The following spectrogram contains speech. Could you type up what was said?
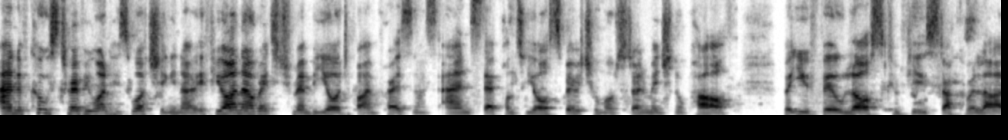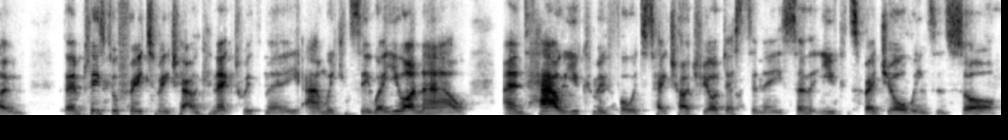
And of course, to everyone who's watching, you know, if you are now ready to remember your divine presence and step onto your spiritual multidimensional path, but you feel lost, confused, stuck, or alone, then please feel free to reach out and connect with me and we can see where you are now and how you can move forward to take charge of your destiny so that you can spread your wings and soar.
